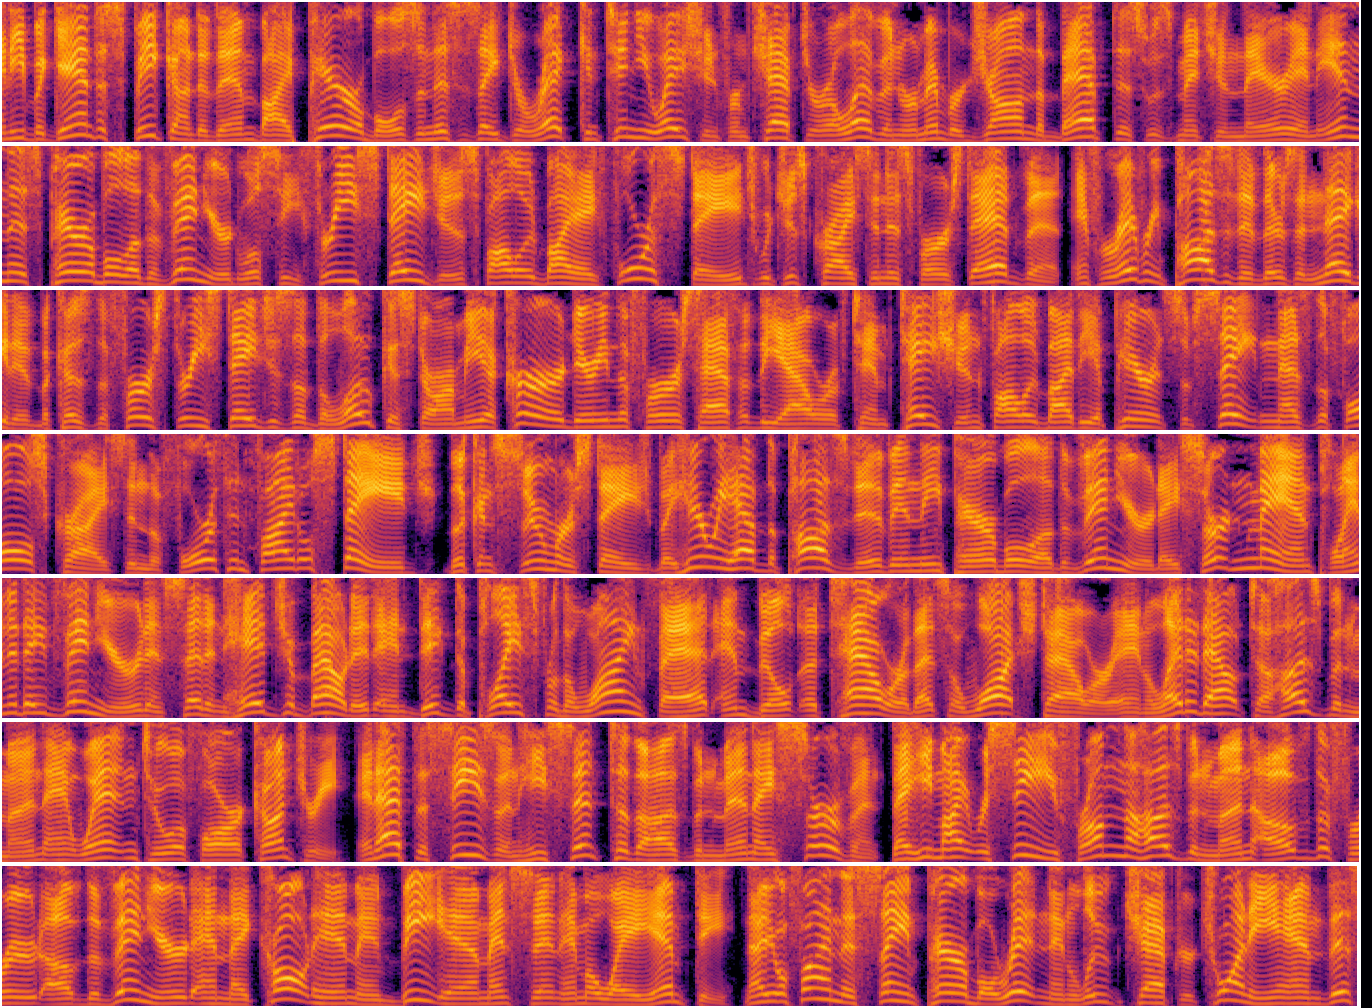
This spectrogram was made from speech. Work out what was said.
And he began to speak unto them by parables, and this is a direct continuation from chapter 11. Remember, John the Baptist was mentioned there, and in this parable of the vineyard, we'll see three stages, followed by a fourth stage, which is Christ in his first advent. And for every positive, there's a negative, because the first three stages of the locust army occur during the first half of the hour of temptation, followed by the appearance of Satan as the false Christ in the fourth and final stage, the consumer stage. But here we have the positive in the parable of the vineyard. A certain man planted a vineyard and set an hedge about it and digged a place for the wine fat and built a tower. That's a watchtower and let it out to husbandmen and went into a far country. And at the season he sent to the husbandmen a servant that he might receive from the husbandmen of the fruit of the vineyard and they caught him and beat him and sent him away empty. Now you'll find this same parable written in Luke chapter 20 and this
